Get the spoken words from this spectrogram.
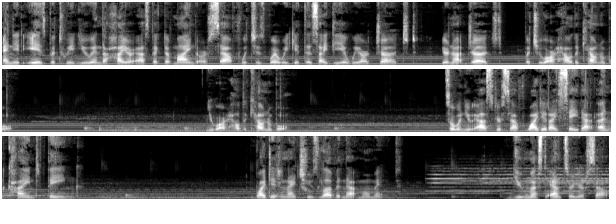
And it is between you and the higher aspect of mind or self, which is where we get this idea we are judged. You're not judged, but you are held accountable. You are held accountable. So when you ask yourself, why did I say that unkind thing? Why didn't I choose love in that moment? You must answer yourself.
